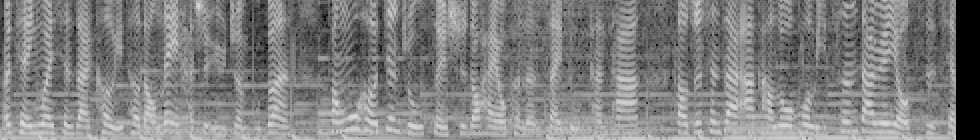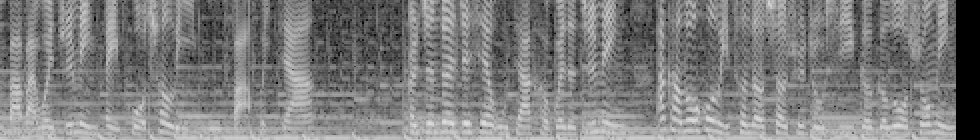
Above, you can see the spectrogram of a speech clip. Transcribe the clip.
而且因为现在克里特岛内还是余震不断，房屋和建筑随时都还有可能再度坍塌，导致现在阿卡洛霍里村大约有四千八百位居民被迫撤离，无法回家。而针对这些无家可归的居民，阿卡洛霍里村的社区主席格格洛说明，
